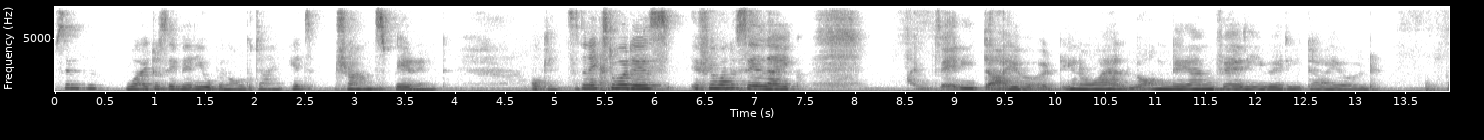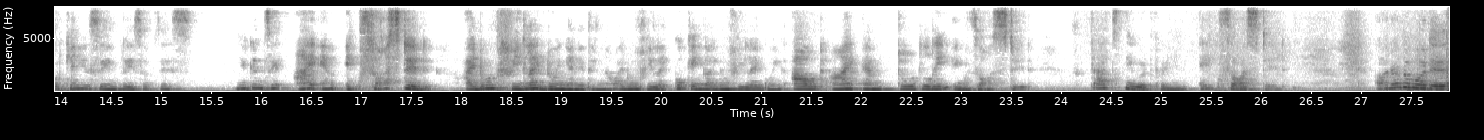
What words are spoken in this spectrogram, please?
Simple. Why to say very open all the time? It's transparent. Okay so the next word is if you want to say like very tired you know i had a long day i'm very very tired what can you say in place of this? You can say, I am exhausted. I don't feel like doing anything now. I don't feel like cooking. I don't feel like going out. I am totally exhausted. So that's the word for you exhausted another word is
